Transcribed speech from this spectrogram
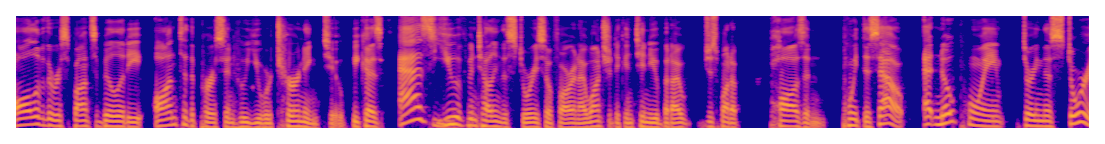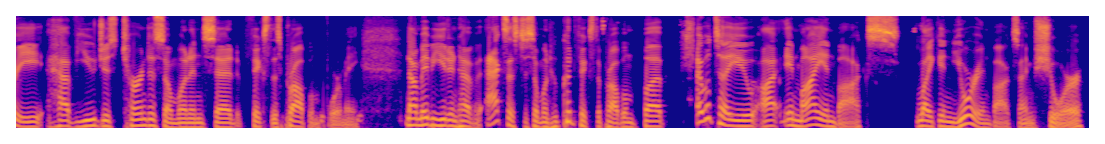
all of the responsibility onto the person who you were turning to. Because as you have been telling the story so far, and I want you to continue, but I just want to pause and point this out. At no point during this story have you just turned to someone and said, fix this problem for me. Now, maybe you didn't have access to someone who could fix the problem, but I will tell you, I, in my inbox, like in your inbox, I'm sure,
